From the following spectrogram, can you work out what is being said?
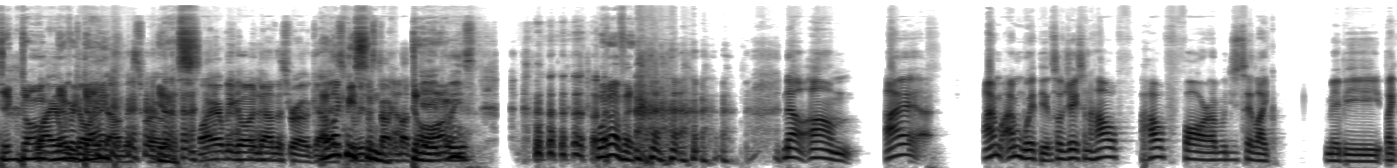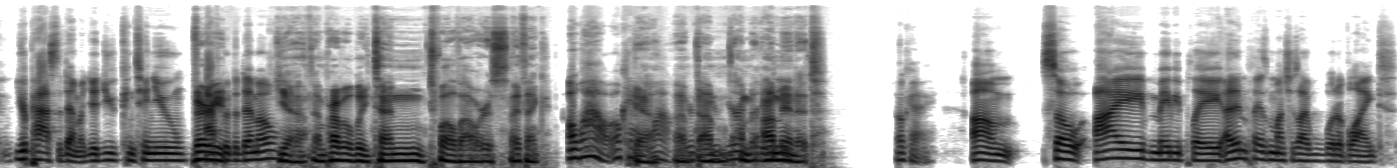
dig dong, Why are never we going die. down this road? Yes. Why are we going down this road, guys? I like Can me some talk about the game, dong. please? What of it? no, um, I, I'm, I'm with you. So, Jason, how how far would you say, like, maybe, like, you're past the demo? Did you continue Very- after the demo? Yeah, I'm probably 10, 12 hours. I think. Oh wow. Okay. yeah, Wow. I'm You're- I'm you're- you're I'm, I'm in it. Okay. Um. So I maybe play. I didn't play as much as I would have liked.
